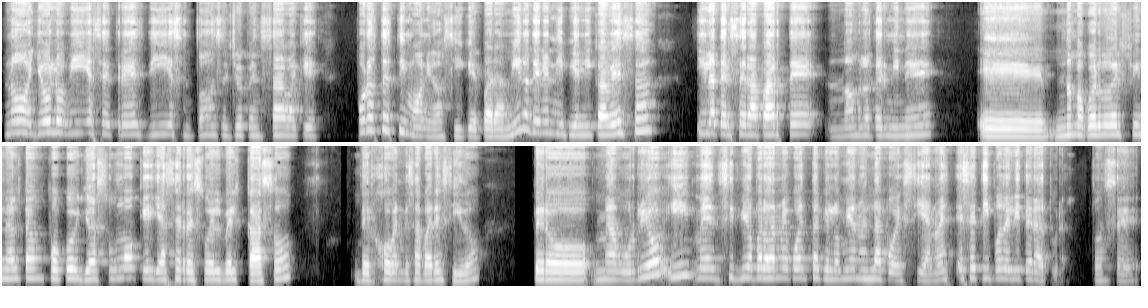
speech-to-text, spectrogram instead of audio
No, yo lo vi hace tres días, entonces yo pensaba que puros testimonios, así que para mí no tienen ni pie ni cabeza. Y la tercera parte no me lo terminé eh, no me acuerdo del final tampoco. Yo asumo que ya se resuelve el caso del joven desaparecido, pero me aburrió y me sirvió para darme cuenta que lo mío no es la poesía, no es ese tipo de literatura. Entonces,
